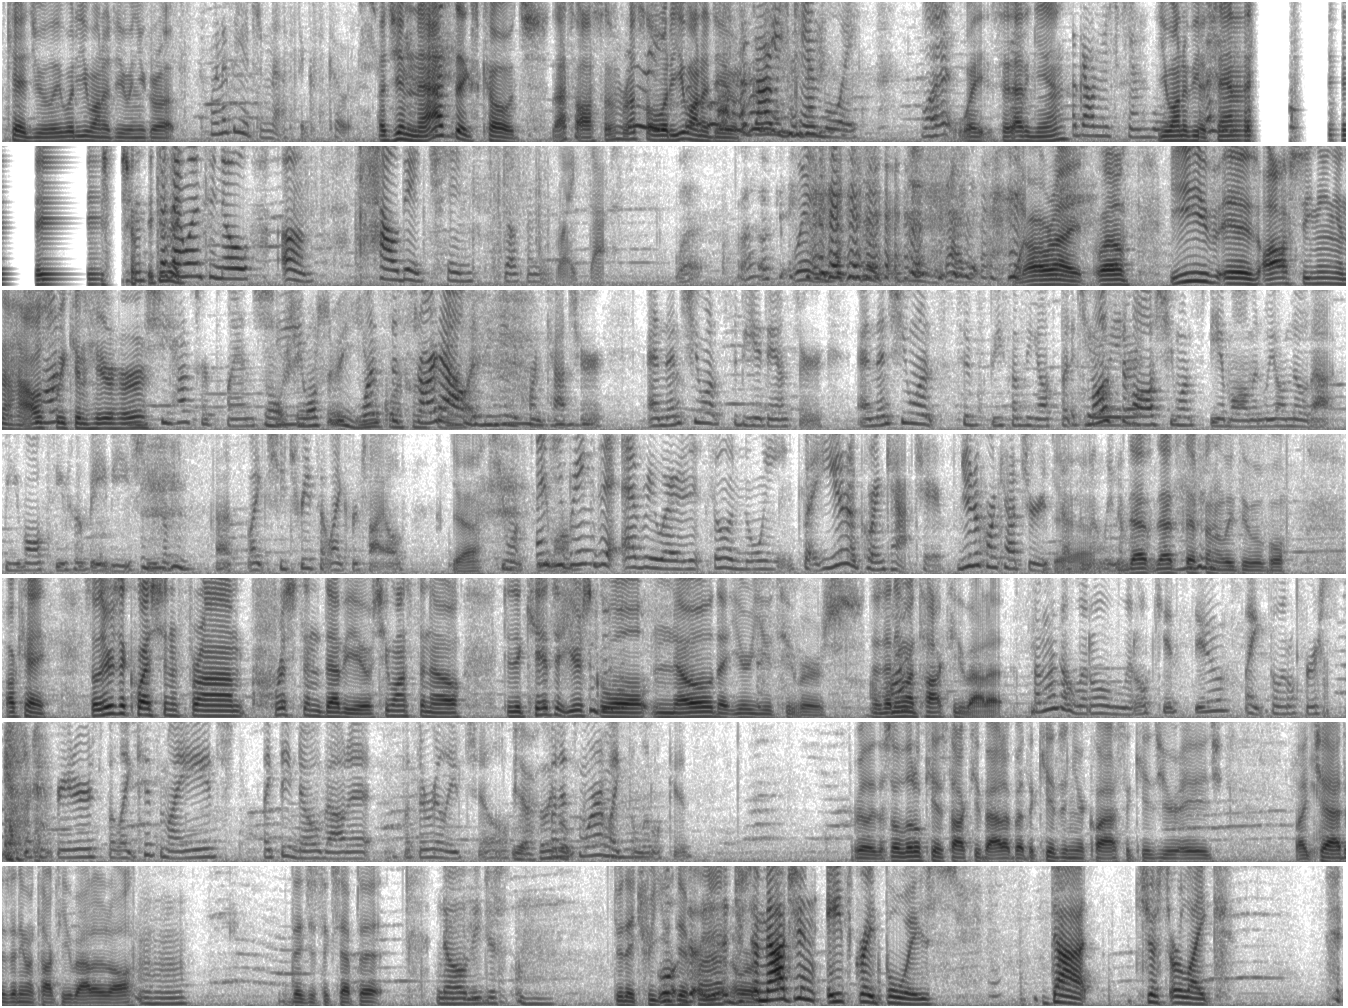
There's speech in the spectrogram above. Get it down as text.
Okay, Julie, what do you want to do when you grow up? I want to be a gymnastics coach. A gymnastics coach. That's awesome. Russell, what do you want to do? A garbage can boy. What? Wait, say that again. A garbage can boy. You want to be a sanitation? Because I want to know um how they change stuff and like that. What? What? Okay. When, All right. Well, Eve is off singing in the She house. We wants- can hear her. She has her plan. Oh, she, No, she wants to be a wants to start out as a unicorn catcher, and then she wants to be a dancer, and then she wants to be something else. But most of all, she wants to be a mom, and we all know that. We've all seen her baby. She's obsessed. Like she treats it like her child. Yeah. She wants to be and a she mom. brings it everywhere, and it's so annoying. But unicorn catcher. unicorn catcher is Yeah. definitely number. That that's definitely doable. Okay. So there's a question from Kristen W. She wants to know, do the kids at your school know that you're YouTubers? Does anyone talk to you about it? Some of the little little kids do, like the little first and second graders, but like kids my age, like they know about it, but they're really chill. Yeah, like But it's more of like the little kids. Really? So little kids talk to you about it, but the kids in your class, the kids your age, like Chad, does anyone talk to you about it at all? Mm-hmm. They just accept it. No, they just. Do they treat Well, you the- different? just or- imagine eighth grade boys that just are like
